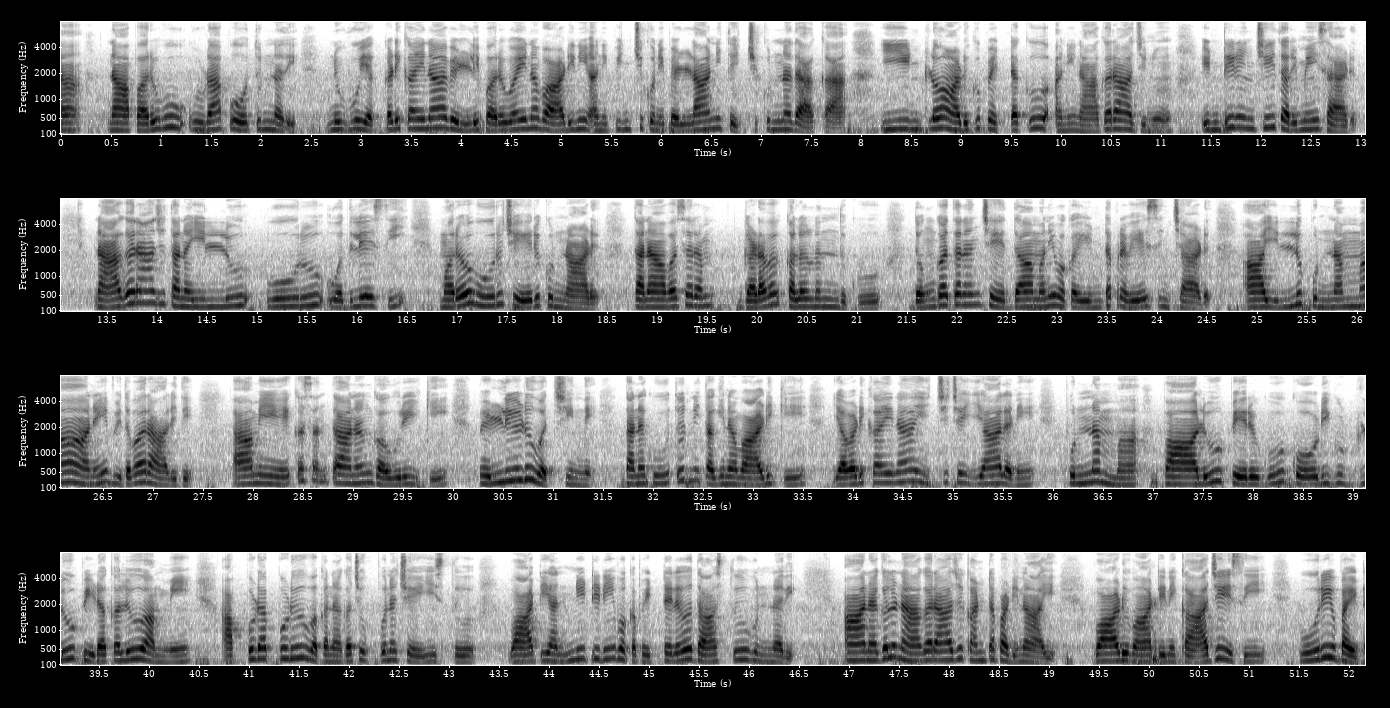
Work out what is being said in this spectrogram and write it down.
నా పరువు కూడా పోతున్నది. నువ్వు ఎక్కడికైనా వెళ్ళి పరువైన వాడిని అనిపించుకుని పెళ్ళాన్ని తెచ్చుకున్నదాకా ఈ ఇంట్లో అడుగు పెట్టకు అని నాగరాజును ఇంటి నుంచి తరిమి తరిమేశాడు. నాగరాజు తన ఇల్లు, ఊరు వదిలేసి మరో ఊరు చేరుకున్నాడు. తన అవసరం గడవ కలనందుకు దొంగతనం చేద్దామని ఒక ఇంట ప్రవేశించాడు. ఆ ఇల్లు పున్నమ్మ అనే విధవరాలిది. ఆమె ఏకసంతానం గౌరీకి పెళ్ళీడు వచ్చింది. తన కూతుర్ని తగిన వాడికి ఎవడికైనా ఇచ్చి చెయ్యాలని పున్నమ్మ పాలు, పెరుగు, కోడిగుడ్లు, పిడకలు అమ్మి అప్పుడప్పుడు ఒక నగ చొప్పున చేయిస్తూ వాటి అన్నిటినీ ఒక పెట్టెలో దాస్తూ ఉన్నది. ఆ నగలు నాగరాజు కంట పడినాయి. వాడు వాటిని కాజేసి ఊరి బయట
